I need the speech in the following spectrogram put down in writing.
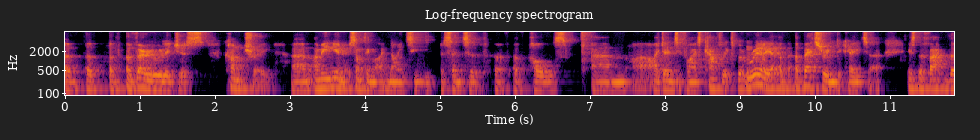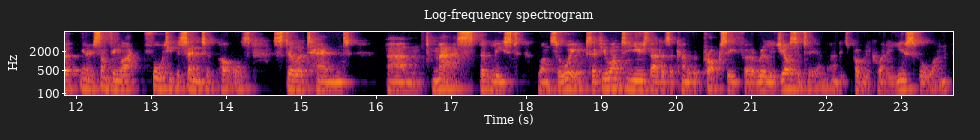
a, a, a very religious country. Um, I mean, you know, something like 90% of, of, of Poles um, identify as Catholics, but really a, a, better indicator is the fact that, you know, something like 40% of Poles still attend um, Mass at least once a week. So if you want to use that as a kind of a proxy for religiosity, and, and it's probably quite a useful one,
